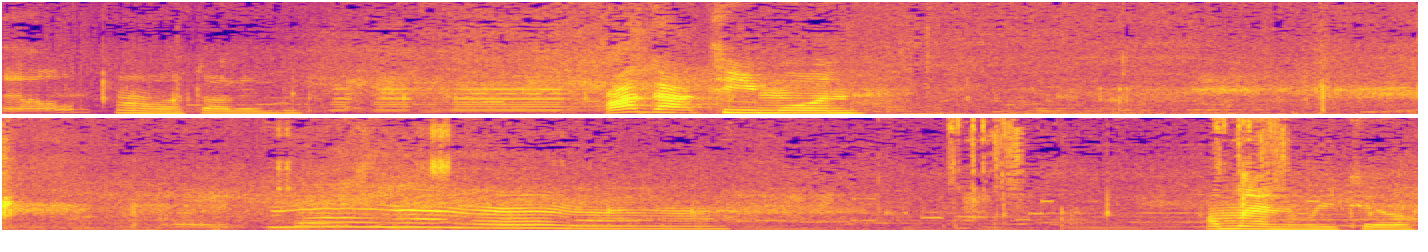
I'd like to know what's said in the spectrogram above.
Oh, I thought it did. I got team one. I'm in retail.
